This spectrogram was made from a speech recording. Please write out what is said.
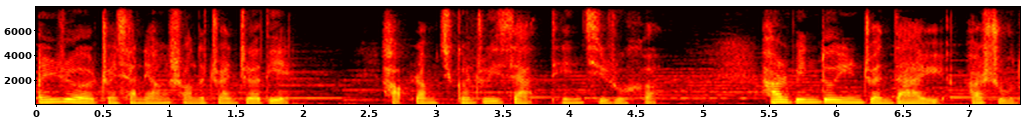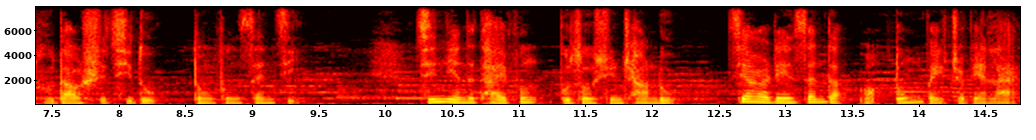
闷热转向凉爽的转折点。好，让我们去关注一下天气如何。哈尔滨多云转大雨，二十五度到十七度，东风三级。今年的台风不走寻常路，接二连三的往东北这边来。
